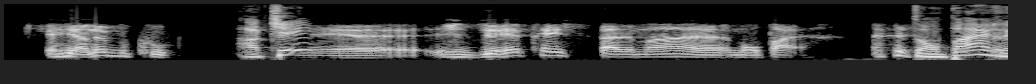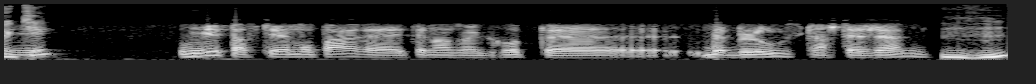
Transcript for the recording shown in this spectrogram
il y en a beaucoup. OK. Mais euh, je dirais principalement euh, mon père. Ton père, OK. Oui, parce que mon père euh, était dans un groupe euh, de blues quand j'étais jeune. Mhm.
